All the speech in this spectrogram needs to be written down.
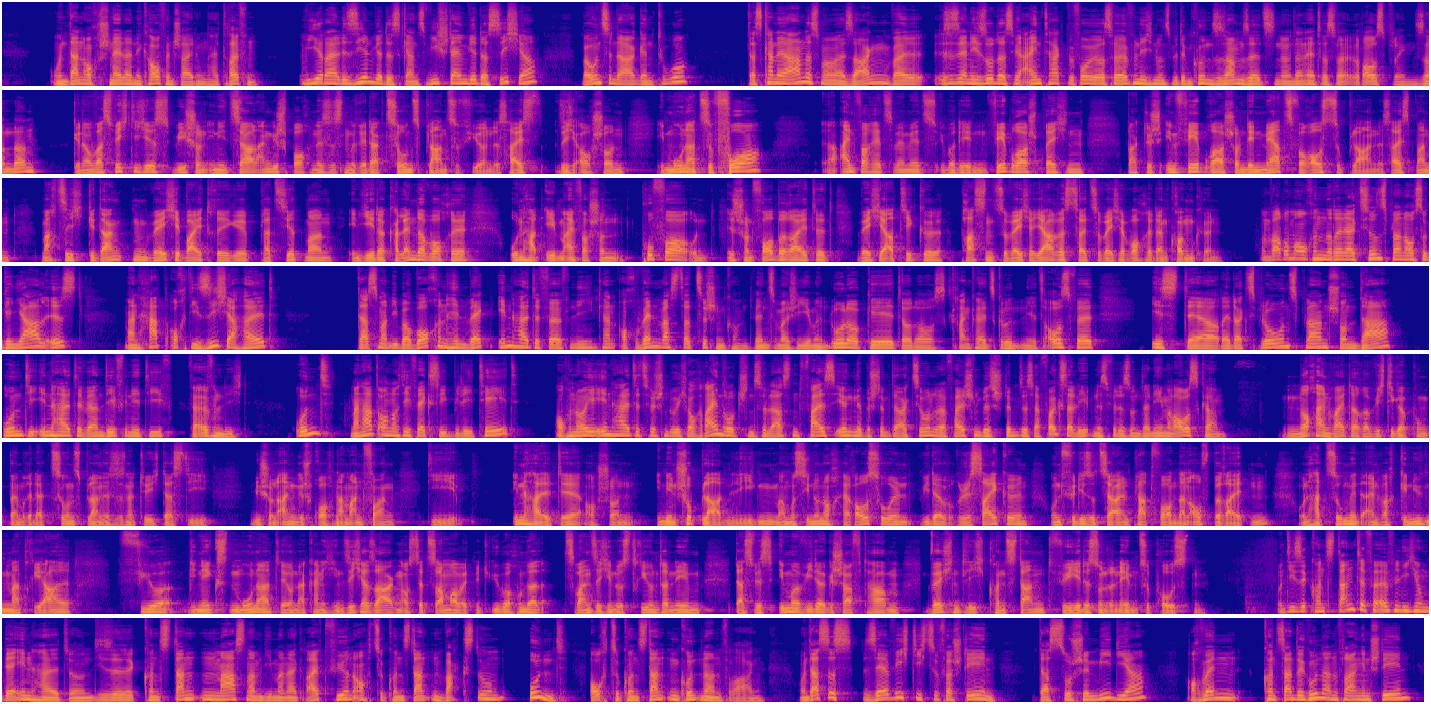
und dann auch schneller eine Kaufentscheidung halt treffen. Wie realisieren wir das Ganze? Wie stellen wir das sicher? Bei uns in der Agentur, das kann der Arnes mal sagen, weil es ist ja nicht so, dass wir einen Tag, bevor wir was veröffentlichen, uns mit dem Kunden zusammensetzen und dann etwas rausbringen, sondern Genau, was wichtig ist, wie schon initial angesprochen, ist es, einen Redaktionsplan zu führen. Das heißt, sich auch schon im Monat zuvor, äh, einfach jetzt, wenn wir jetzt über den Februar sprechen, praktisch im Februar schon den März vorauszuplanen. Das heißt, man macht sich Gedanken, welche Beiträge platziert man in jeder Kalenderwoche und hat eben einfach schon Puffer und ist schon vorbereitet, welche Artikel passend zu welcher Jahreszeit, zu welcher Woche dann kommen können. Und warum auch ein Redaktionsplan auch so genial ist, man hat auch die Sicherheit, dass man über Wochen hinweg Inhalte veröffentlichen kann, auch wenn was dazwischen kommt. Wenn zum Beispiel jemand in Urlaub geht oder aus Krankheitsgründen jetzt ausfällt, ist der Redaktionsplan schon da und die Inhalte werden definitiv veröffentlicht. Und man hat auch noch die Flexibilität, auch neue Inhalte zwischendurch auch reinrutschen zu lassen, falls irgendeine bestimmte Aktion oder falls ein bestimmtes Erfolgserlebnis für das Unternehmen rauskam. Noch ein weiterer wichtiger Punkt beim Redaktionsplan ist es natürlich, dass die wie schon angesprochen am Anfang, die Inhalte auch schon in den Schubladen liegen. Man muss sie nur noch herausholen, wieder recyceln und für die sozialen Plattformen dann aufbereiten und hat somit einfach genügend Material für die nächsten Monate. Und da kann ich Ihnen sicher sagen, aus der Zusammenarbeit mit über 120 Industrieunternehmen, dass wir es immer wieder geschafft haben, wöchentlich konstant für jedes Unternehmen zu posten. Und diese konstante Veröffentlichung der Inhalte und diese konstanten Maßnahmen, die man ergreift, führen auch zu konstantem Wachstum und auch zu konstanten Kundenanfragen. Und das ist sehr wichtig zu verstehen, dass Social Media, auch wenn konstante Kundenanfragen entstehen,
